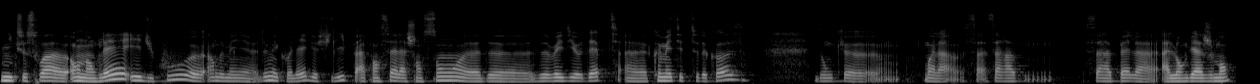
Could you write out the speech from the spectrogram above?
ni que ce soit euh, en anglais. Et du coup, euh, un de mes, collègues, Philippe, a pensé à la chanson de The Radio Dept, Committed to the Cause. Donc voilà, ça, appelle à, l'engagement.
